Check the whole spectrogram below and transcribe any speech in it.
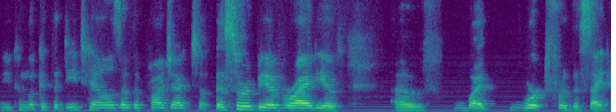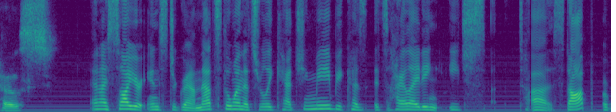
you can look at the details of the project. There'll sort of be a variety of of what worked for the site host. And I saw your Instagram. That's the one that's really catching me because it's highlighting each uh, stop, or,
